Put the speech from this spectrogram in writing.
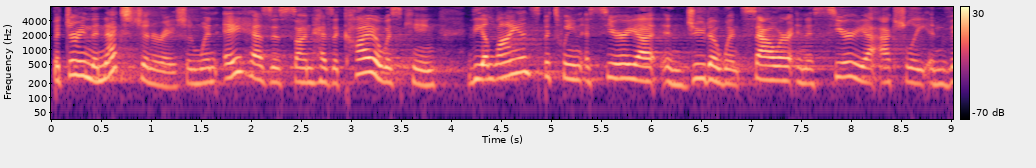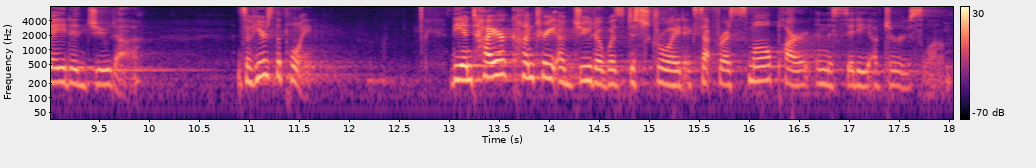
But during the next generation, when Ahaz's son Hezekiah was king, the alliance between Assyria and Judah went sour, and Assyria actually invaded Judah. So here's the point the entire country of Judah was destroyed except for a small part in the city of Jerusalem.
